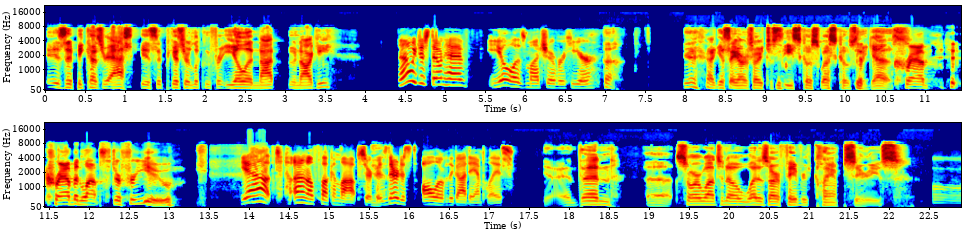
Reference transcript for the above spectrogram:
Is it because you're ask? Is it because you're looking for eel and not unagi? No, we just don't have eel as much over here. Yeah, I guess AR's right. Just East Coast, West Coast, I guess. Crab, crab and lobster for you. Yeah, t- I don't know fucking lobster because Yeah. they're just all over the goddamn place. Yeah, and then uh, Sora wants to know what is our favorite Clamp series. Oh,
